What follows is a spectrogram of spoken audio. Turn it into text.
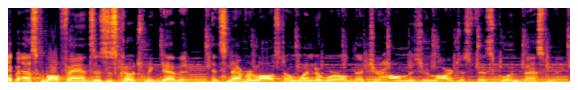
Hey basketball fans, this is Coach McDevitt. It's never lost on Window World that your home is your largest physical investment.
